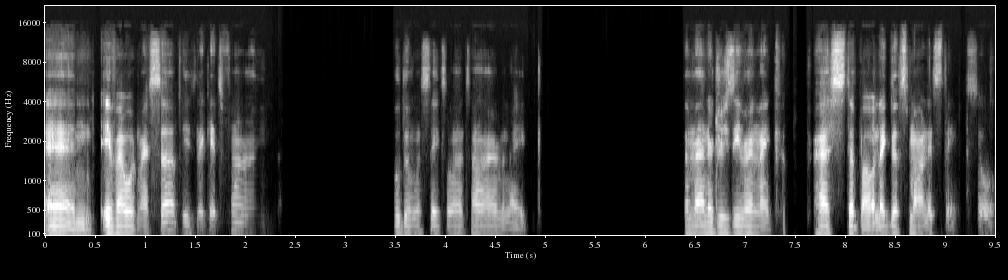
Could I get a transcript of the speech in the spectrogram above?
And if I would mess up, he's like, it's fine. We'll do mistakes all the time. Like the managers even like pressed about like the smallest thing. So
